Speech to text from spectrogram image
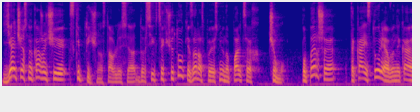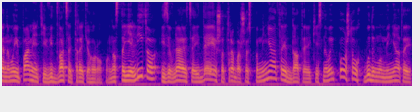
Я, чесно кажучи, скептично ставлюся до всіх цих чуток, і зараз поясню на пальцях, чому. По-перше, Така історія виникає на моїй пам'яті від 23-го року. Настає літо і з'являються ідеї, що треба щось поміняти, дати якийсь новий поштовх. Будемо міняти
